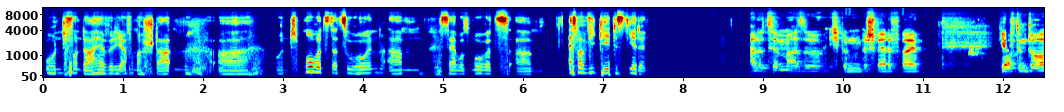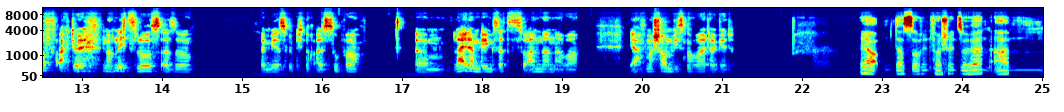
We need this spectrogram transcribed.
und von daher würde ich einfach mal starten äh, und Moritz dazu holen. Ähm, servus Moritz. Ähm, erstmal, wie geht es dir denn? Hallo Tim, also ich bin beschwerdefrei. Hier auf dem Dorf aktuell noch nichts los, also bei mir ist wirklich noch alles super. Ähm, leider im Gegensatz zu anderen, aber ja, mal schauen, wie es noch weitergeht. Ja, das ist auf jeden Fall schön zu hören. Ähm,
